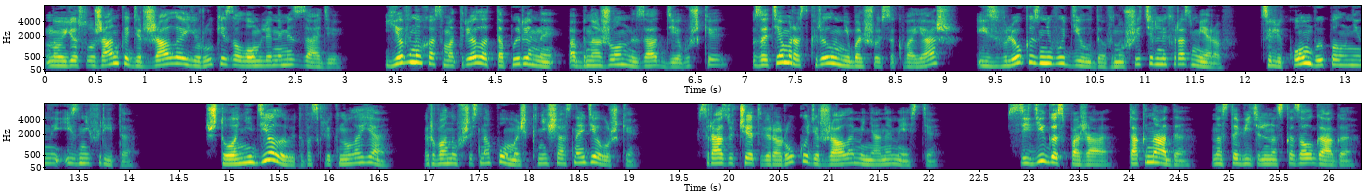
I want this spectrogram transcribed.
но ее служанка держала ее руки заломленными сзади. Евнух осмотрел оттопыренный, обнаженный зад девушки, затем раскрыл небольшой саквояж и извлек из него дилдо внушительных размеров, целиком выполненный из нефрита. «Что они делают?» – воскликнула я рванувшись на помощь к несчастной девушке. Сразу четверо рук удержала меня на месте. «Сиди, госпожа, так надо», – наставительно сказал Гага.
